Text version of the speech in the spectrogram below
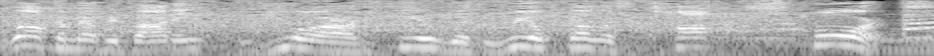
Welcome, everybody. You are here with Real Fellas Talk Sports.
